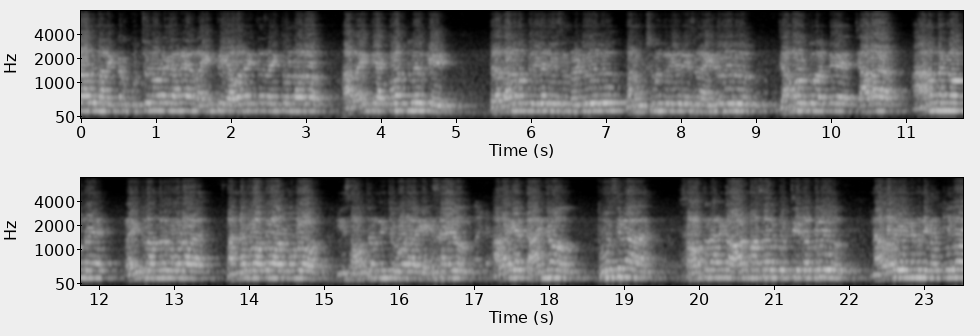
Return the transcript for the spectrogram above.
కాదు మన ఇక్కడ కూర్చుని ఉండగానే రైతు ఎవరైతే రైతు ఉన్నారో ఆ రైతు అకౌంట్లోకి ప్రధానమంత్రి గారు వేసిన రెండు వేలు మన ముఖ్యమంత్రి గారు వేసిన ఐదు వేలు జమ అవుతూ అంటే చాలా ఆనందంగా ఉంది. రైతులందరూ కూడా పండగ వాతావరణంలో ఈ సంవత్సరం నుంచి కూడా వ్యవసాయం అలాగే ధాన్యం చూసిన సంవత్సరానికి ఆరు మాసాలకు వచ్చే డబ్బులు నలభై ఎనిమిది గంటల్లో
